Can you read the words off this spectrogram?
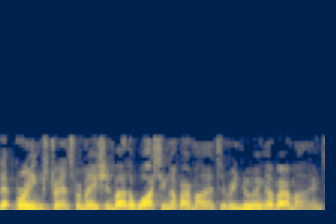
that brings transformation by the washing of our minds and renewing of our minds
